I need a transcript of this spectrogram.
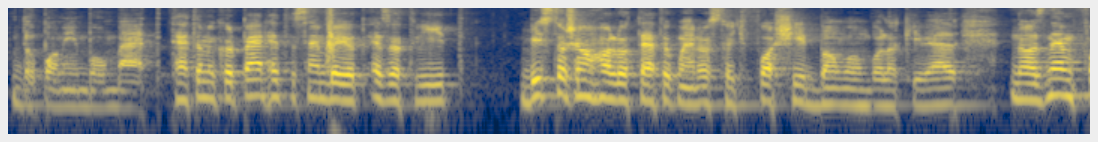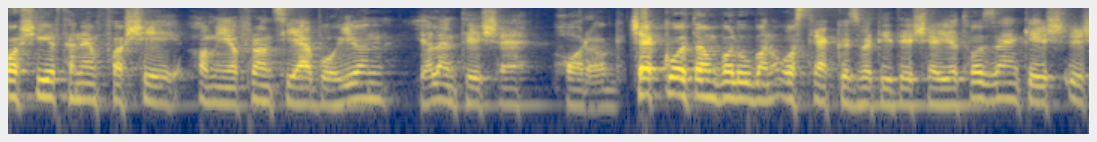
dopaminbombát. Tehát amikor pár hete szembe jött ez a tweet, Biztosan hallottátok már azt, hogy fasírtban van valakivel. Na az nem fasírt, hanem fasé, ami a franciából jön, jelentése harag. Csekkoltam, valóban osztrák közvetítéssel jött hozzánk, és, és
